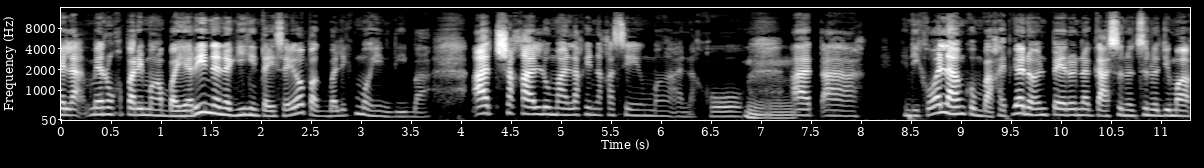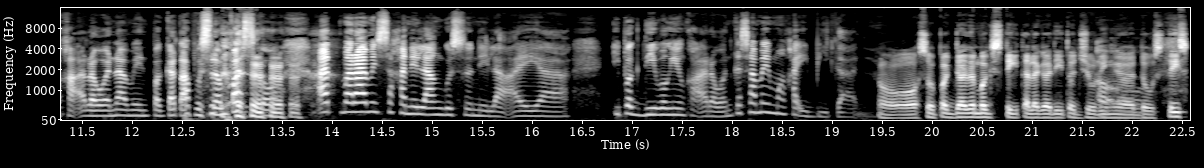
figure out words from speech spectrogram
kaila, meron ka pa rin mga bayarin na naghihintay sa'yo pagbalik mo, hindi ba? At saka lumalaki na kasi yung mga anak ko. Mm-mm. At ah, hindi ko alam kung bakit ganon, pero nagkasunod-sunod yung mga kaarawan namin pagkatapos ng Pasko. At marami sa kanila ang gusto nila ay ah, ipagdiwang yung kaarawan kasama yung mga kaibigan. Oo, so pag na mag-stay talaga dito during uh, those days.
